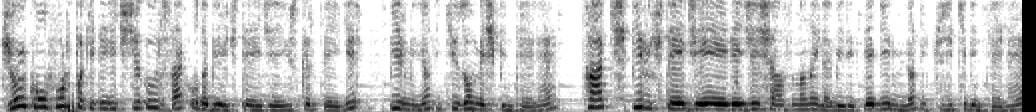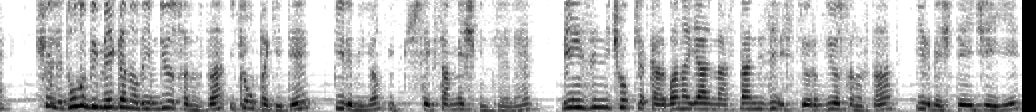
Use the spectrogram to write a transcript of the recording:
Joy Comfort pakete geçecek olursak o da 1.3 TC 140 beygir 1 milyon 215 bin TL. Touch 1.3 TC EDC şanzımanıyla birlikte 1 milyon 302 bin TL. Şöyle dolu bir Megane alayım diyorsanız da ikon paketi 1 milyon 385 bin TL. Benzinli çok yakar bana gelmez ben dizel istiyorum diyorsanız da 1.5 DC'yi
